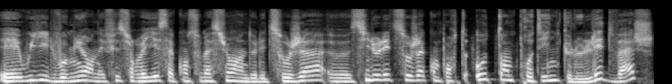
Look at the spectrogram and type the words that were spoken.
Et oui, il vaut mieux en effet surveiller sa consommation hein, de lait de soja. Euh, si le lait de soja comporte autant de protéines que le lait de vache,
